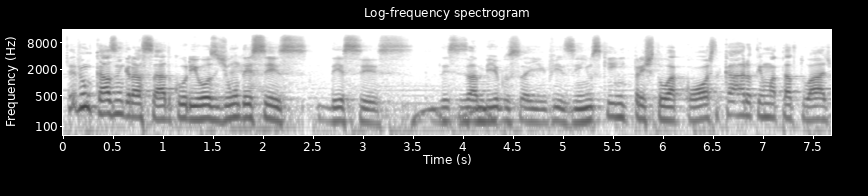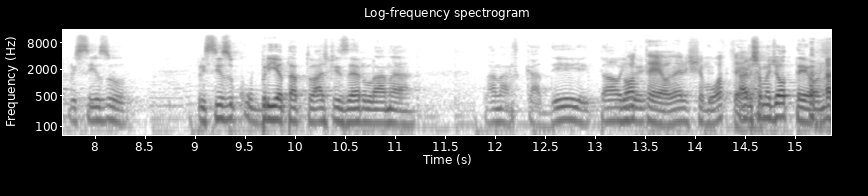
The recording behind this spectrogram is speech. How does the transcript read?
Teve um caso engraçado, curioso, de um desses, desses, desses amigos aí, vizinhos, que emprestou a costa. Cara, eu tenho uma tatuagem, preciso, preciso cobrir a tatuagem que fizeram lá na, lá na cadeia e tal. No E- hotel, né? Ele chamou hotel. Ah, ele chama de hotel, né?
